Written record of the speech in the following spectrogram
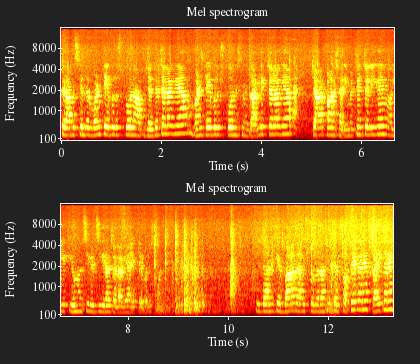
फिर आप इसके अंदर वन टेबल स्पून आप जर्जर चला गया वन टेबल स्पून इसमें गार्लिक चला गया चार पाँच हरी मिर्चें चली गई और ये क्यूमन सीड जीरा चला गया एक टेबल स्पून ये जाने के बाद आप इसको ज़रा सी देर सौते करें फ्राई करें।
